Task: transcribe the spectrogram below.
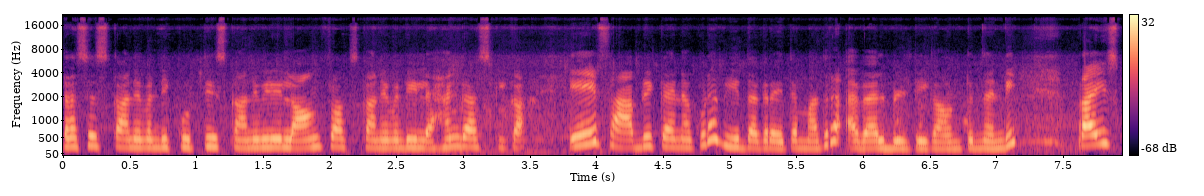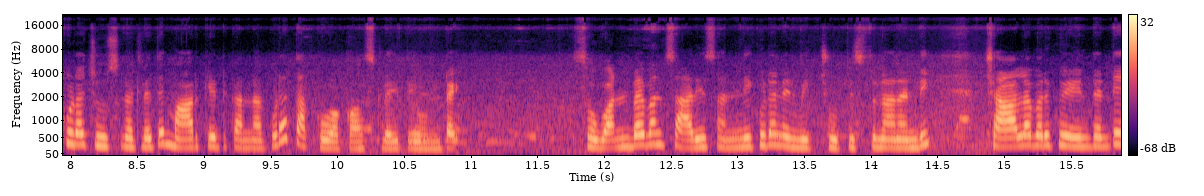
డ్రెస్సెస్ కానివ్వండి కుర్తీస్ కానివ్వండి లాంగ్ ఫ్రాక్స్ కానివ్వండి లెహంగాస్కి ఏ ఫ్యాబ్రిక్ అయినా కూడా వీరి దగ్గర అయితే మాత్రం అవైలబిలిటీగా ఉంటుందండి. ప్రైస్ కూడా చూసినట్లయితే మార్కెట్ కన్నా కూడా తక్కువ కాస్ట్లు అయితే ఉంటాయి. So one by one sarees అన్నీ కూడా నేను మీకు చూపిస్తున్నానండి. చాలా వరకు ఏంటంటే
